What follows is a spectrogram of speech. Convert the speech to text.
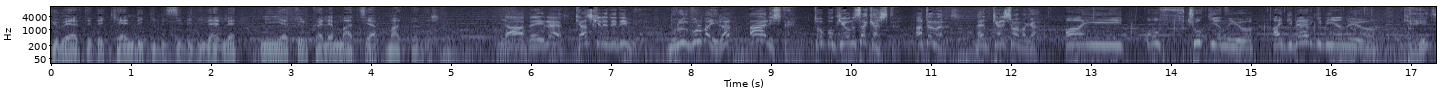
güvertede kendi gibi zibidilerle minyatür kale maç yapmaktadır. Ya beyler kaç kere dedim ya. Burun vurmayın lan. Al işte. Top okyanusa kaçtı. Atanarız. Ben karışmam aga. Ay of çok yanıyor. Ay biber gibi yanıyor. Kate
